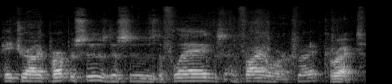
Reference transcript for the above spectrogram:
Patriotic purposes, this is the flags and fireworks, right? Correct.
